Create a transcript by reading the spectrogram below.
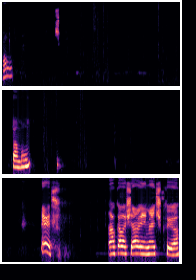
Al. Tamam. Evet. Arkadaşlar Eymen çıkıyor.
